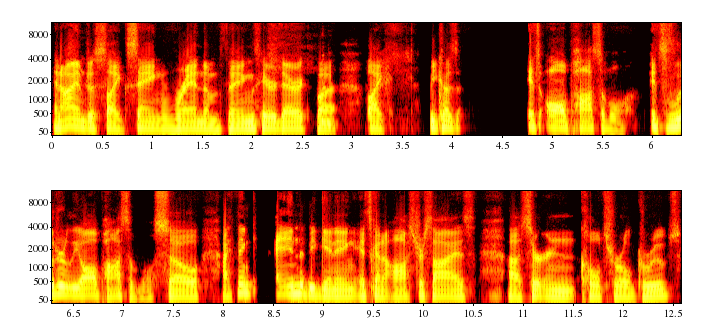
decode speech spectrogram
and i am just like saying random things here derek but like because it's all possible it's literally all possible so i think in the beginning it's going to ostracize uh, certain cultural groups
